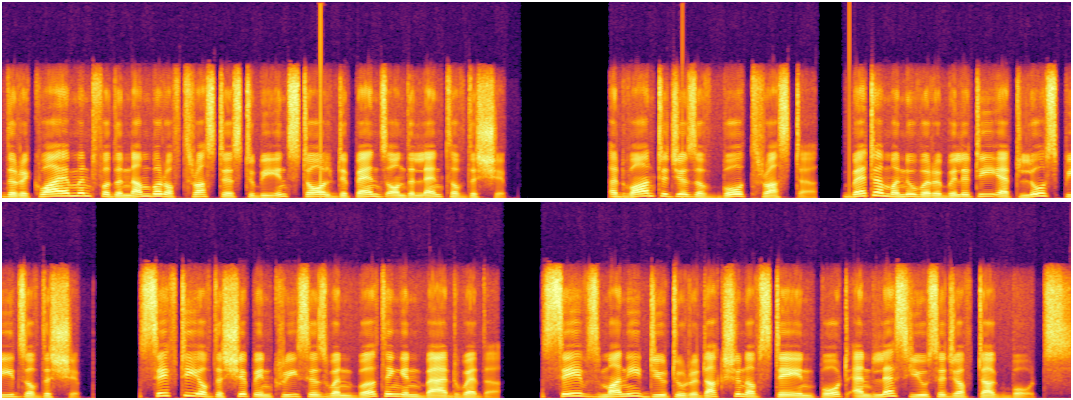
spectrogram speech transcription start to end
The requirement for the number of thrusters to be installed depends on the length of the ship. Advantages of bow thruster better maneuverability at low speeds of the ship. Safety of the ship increases when berthing in bad weather. Saves money due to reduction of stay in port and less usage of tugboats.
